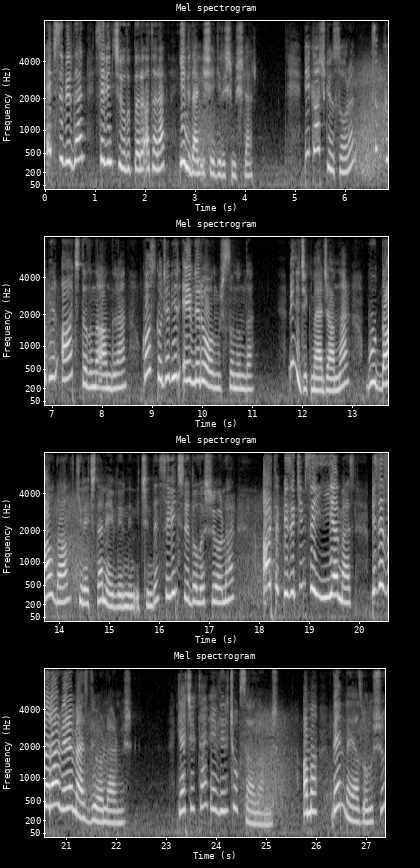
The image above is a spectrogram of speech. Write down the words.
Hepsi birden sevinç çığlıkları atarak yeniden işe girişmişler. Birkaç gün sonra tıpkı bir ağaç dalını andıran koskoca bir evleri olmuş sonunda. Minicik mercanlar bu dal dal kireçten evlerinin içinde sevinçle dolaşıyorlar. Artık bizi kimse yiyemez, bize zarar veremez diyorlarmış. Gerçekten evleri çok sağlammış. Ama bembeyaz oluşu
